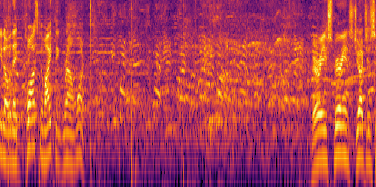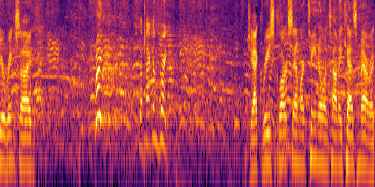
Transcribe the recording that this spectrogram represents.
you know, that cost him, I think, round one. Very experienced judges here ringside. Step back on the break. Jack Reese, Clark Sammartino, and Tommy Kaczmarek.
